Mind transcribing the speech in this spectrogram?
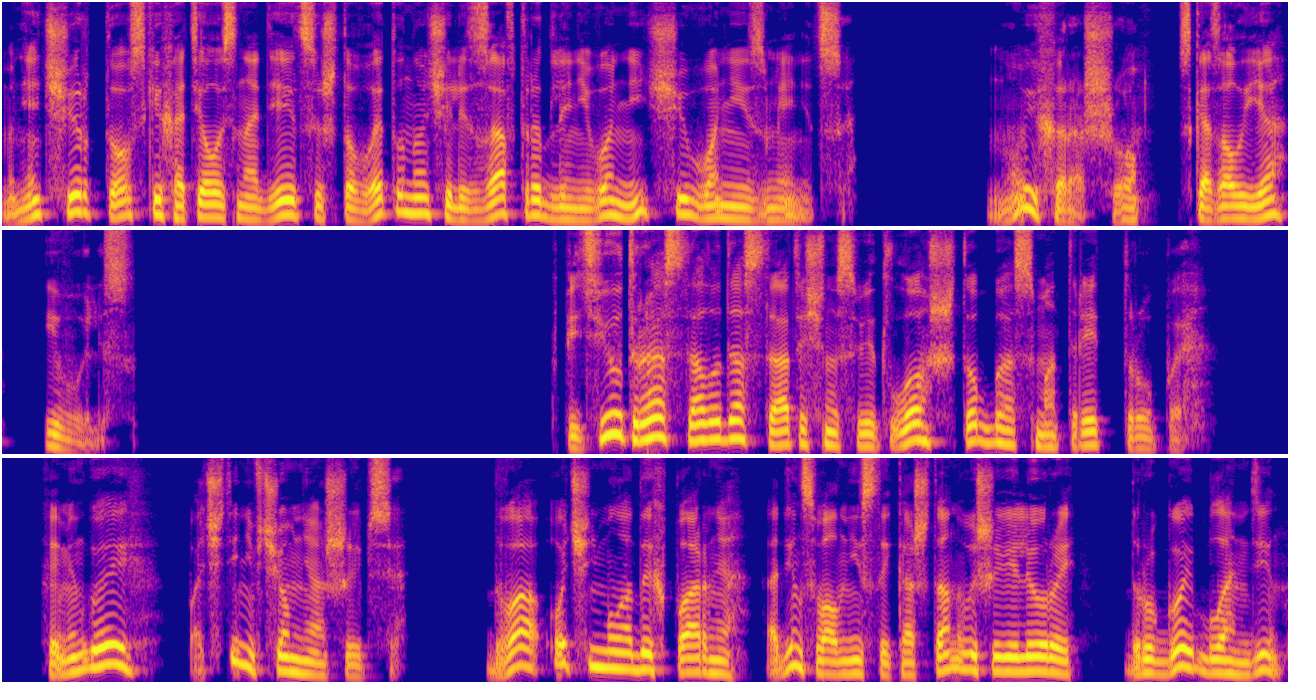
Мне чертовски хотелось надеяться, что в эту ночь или завтра для него ничего не изменится. «Ну и хорошо», — сказал я и вылез. К пяти утра стало достаточно светло, чтобы осмотреть трупы. Хемингуэй почти ни в чем не ошибся. Два очень молодых парня, один с волнистой каштановой шевелюрой, другой — блондин.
